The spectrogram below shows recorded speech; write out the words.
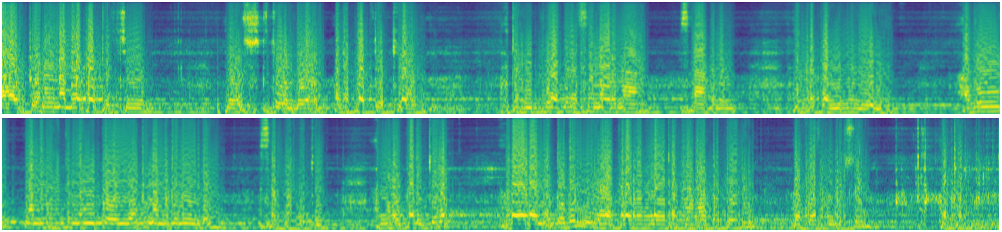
ആർക്കും നമ്മളെ പറ്റിച്ച് മോഷ്ടിച്ചു കൊണ്ടുപോകാം അത് പറ്റിക്കാം അത് വിദ്യാഭ്യാസം എന്ന് പറഞ്ഞ സാധനം വീഴും അത് നമ്മുടെ വീട്ടിലേക്ക് പോയിട്ട് നമുക്ക് വീണ്ടും സംഭവിക്കും. അങ്ങനെ പഠിക്കുക അവിടെ ഇടപെട്ടതും നിങ്ങളെ പ്രവർത്തനങ്ങളായിട്ട് കാണാൻ പറ്റിയതും വളരെ സന്തോഷം. ഓക്കെ.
